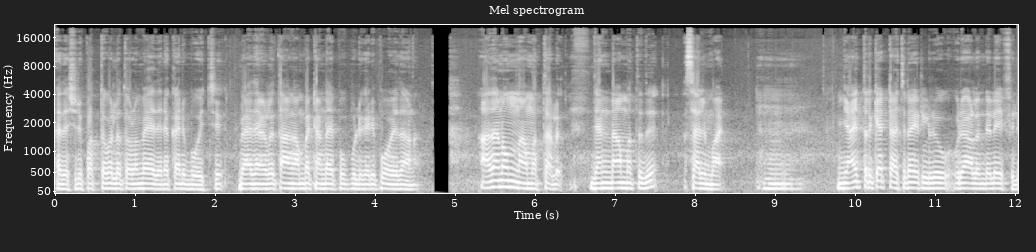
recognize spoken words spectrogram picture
ഏകദേശം ഒരു പത്ത് കൊല്ലത്തോളം വേദനയൊക്കെ അനുഭവിച്ച് വേദനകൾ താങ്ങാൻ പറ്റാണ്ടായപ്പോൾ പുള്ളിക്കാരി പോയതാണ്. അതാണ് ഒന്നാമത്തെ ആൾ രണ്ടാമത്തത് സൽമാൻ. ഞാൻ ഇത്രയ്ക്ക് അറ്റാച്ച്ഡ് ആയിട്ടുള്ളൊരു ഒരാളിന്റെ ലൈഫിൽ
